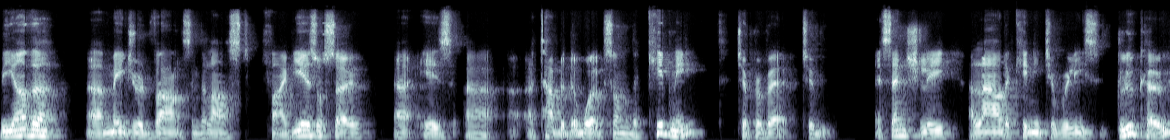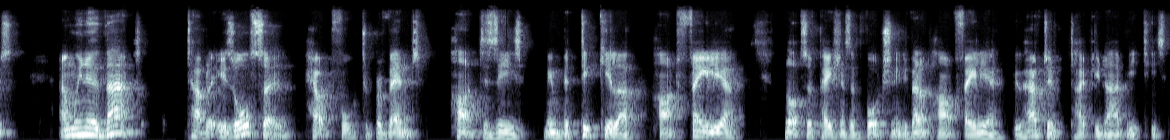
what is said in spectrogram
The other uh, major advance in the last five years or so uh, is uh, a tablet that works on the kidney to prevent to essentially allow the kidney to release glucose. And we know that tablet is also helpful to prevent heart disease, in particular heart failure. Lots of patients unfortunately develop heart failure who have type 2 diabetes.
